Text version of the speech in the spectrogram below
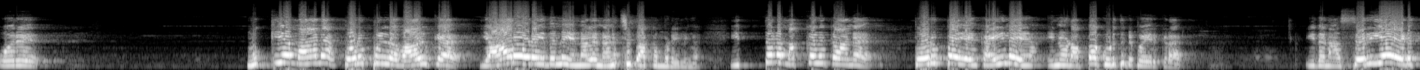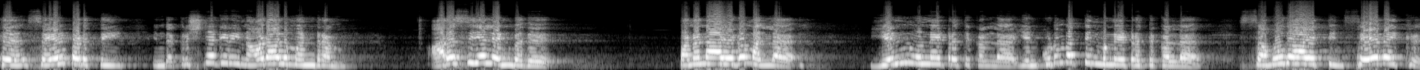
ஒரு முக்கியமான பொறுப்புள்ள வாழ்க்கை யாரோட இதுன்னு என்னால நினைச்சு பார்க்க முடியலங்க. இத்தனை மக்களுக்கான பொறுப்பை என் கையில என்னோட அப்பா கொடுத்துட்டு போயிருக்கிறார். இதை நான் சரியா எடுத்து செயல்படுத்தி இந்த கிருஷ்ணகிரி நாடாளுமன்றம் அரசியல் என்பது பணநாயகம் அல்ல என் முன்னேற்றத்துக்கல்ல என் குடும்பத்தின் முன்னேற்றத்துக்கல்ல சமுதாயத்தின் சேவைக்கு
